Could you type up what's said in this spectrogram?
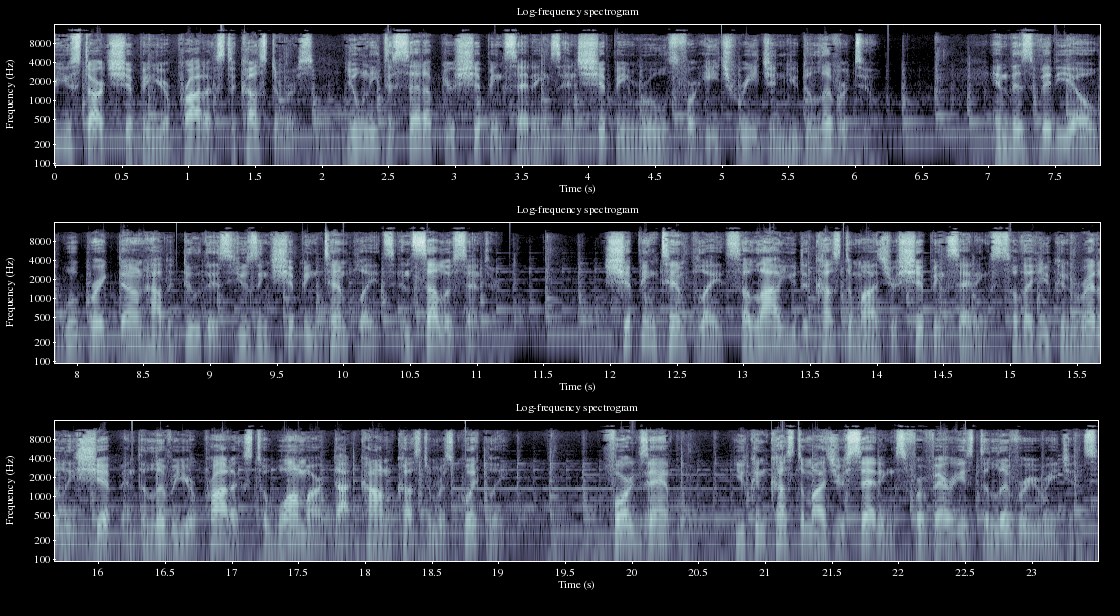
you start shipping your products to customers, you'll need to set up your shipping settings and shipping rules for each region you deliver to. In this video, we'll break down how to do this using shipping templates in Seller Center. Shipping templates allow you to customize your shipping settings so that you can readily ship and deliver your products to Walmart.com customers quickly. For example, you can customize your settings for various delivery regions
